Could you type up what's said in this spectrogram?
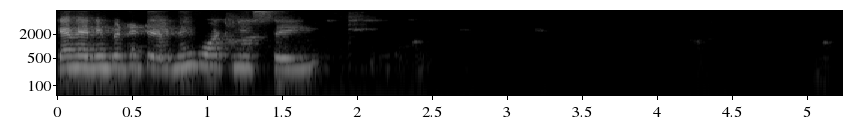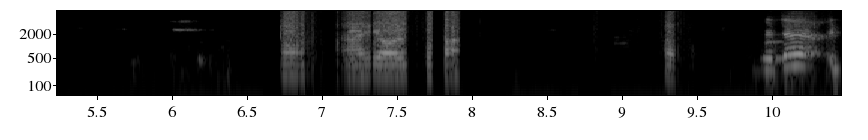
Can anybody tell me what he's saying? I also. Beta, it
